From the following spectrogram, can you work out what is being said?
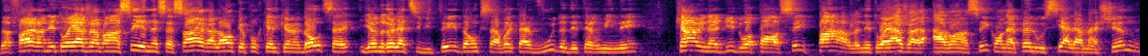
de faire un nettoyage avancé est nécessaire, alors que pour quelqu'un d'autre, il y a une relativité, donc ça va être à vous de déterminer quand un habit doit passer par le nettoyage avancé, qu'on appelle aussi à la machine,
